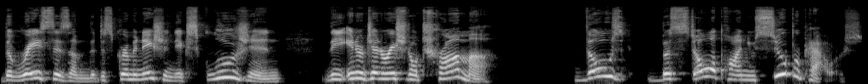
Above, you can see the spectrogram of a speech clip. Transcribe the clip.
the racism, the discrimination, the exclusion, the intergenerational trauma, those bestow upon you superpowers.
